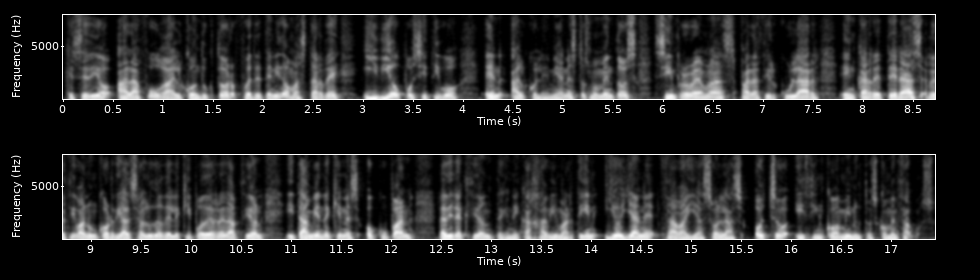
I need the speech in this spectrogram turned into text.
que se dio a la fuga. El conductor fue detenido más tarde y dio positivo en alcoholemia. En estos momentos, sin problemas para circular en carreteras, reciban un cordial saludo del equipo de redacción y también de quienes ocupan la dirección técnica, Javi Martín y Ollane Zavalla. Son las 8 8 y 5 minutos. Comenzamos.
